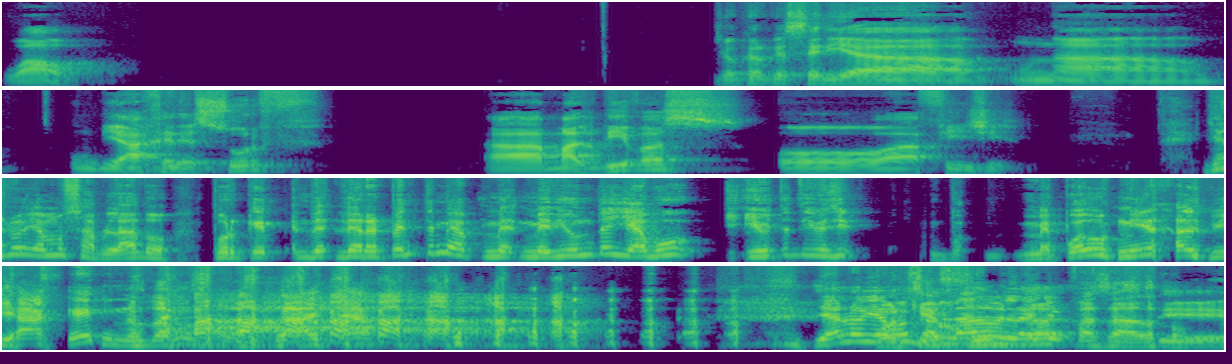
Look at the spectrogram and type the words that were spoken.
Wow. Yo creo que sería una, un viaje de surf a Maldivas o a Fiji. Ya lo habíamos hablado, porque de, de repente me, me- me dio un déjà vu y ahorita te iba a decir, ¿me puedo unir al viaje y nos vamos a la playa? ya lo habíamos Porque hablado el junta- año pasado. Sí,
